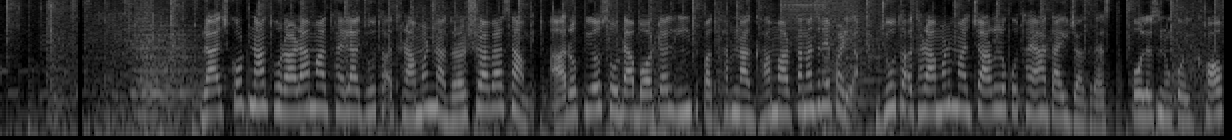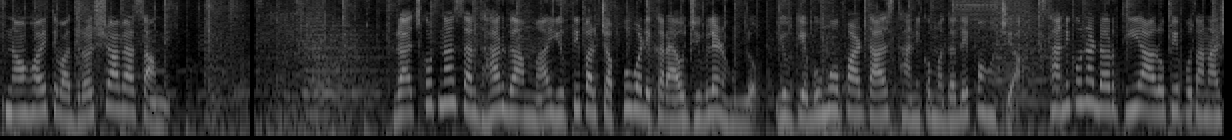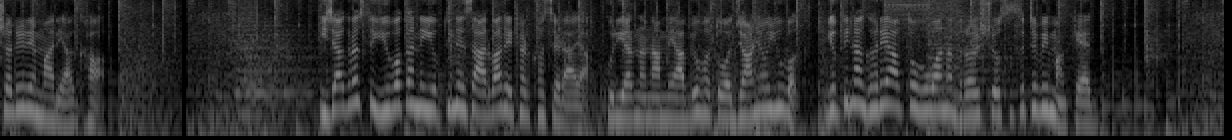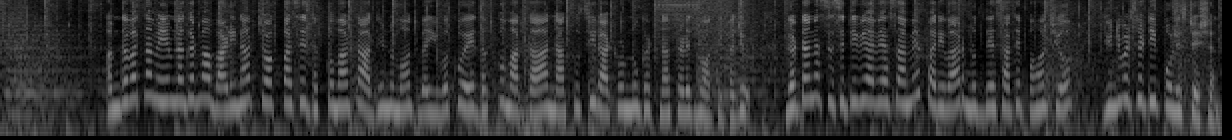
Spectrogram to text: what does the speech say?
રાજકોટના થોરાડામાં થયેલા જૂથ અથડામણના દ્રશ્યો આવ્યા સામે. આરોપીઓ સોડા બોટલ, ઈંટ, પથ્થરના ઘા મારતા નજરે પડ્યા. જૂથ અથડામણમાં ચાર લોકો થયા હતા ઈજાગ્રસ્ત. પોલીસનું કોઈ ખોફ ન હોય તેવા દ્રશ્યો આવ્યા સામે. રાજકોટના સરદાર ગામમાં યુવતી પર ચપ્પુ વડે કરાયો જીવલેણ હુમલો. યુવતીએ બૂમો પાડતા સ્થાનિકો મદદે પહોંચ્યા. સ્થાનિકોના ડરથી આરોપીએ પોતાના શરીરે માર્યા ઘા. ઈજાગ્રસ્ત યુવક અને યુવતીને સારવાર હેઠળ ખસેડાયા. કુરિયરના નામે આવ્યો હતો અજાણ્યો યુવક. યુવતીના ઘરે આવતો હોવાના દ્રશ્યો સીસીટીવીમાં કેદ. અમદાવાદના મેમનગરમાં વાડીનાથ ચોક પાસે ધક્કો મારતા આધીરનું મોત. બે યુવકોએ ધક્કો મારતા નાથુસી રાઠોડનું ઘટના સ્થળે જ મોત નીપજ્યું. ઘટનાના સીસીટીવી આવ્યા સામે પરિવાર મૃતદેહ સાથે પહોંચ્યો યુનિવર્સિટી પોલીસ સ્ટેશન.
